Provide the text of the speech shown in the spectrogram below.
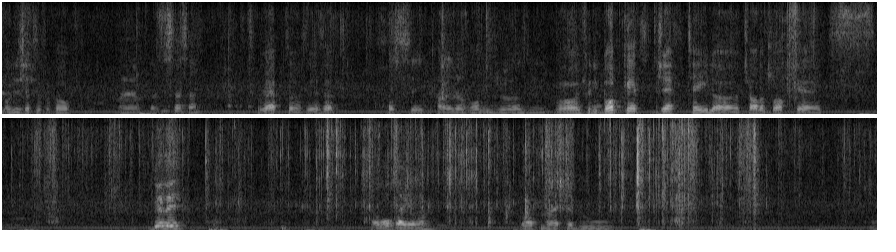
Und ich hätte sie verkauft. Ah ja. Was ist das dann? Raptors, wer ist das? José Calderon Jersey. Und für die Bobcats Jeff Taylor, Charlotte Bobcats. Billy. Wobei, Junge. Bob McAdoo. Ja,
